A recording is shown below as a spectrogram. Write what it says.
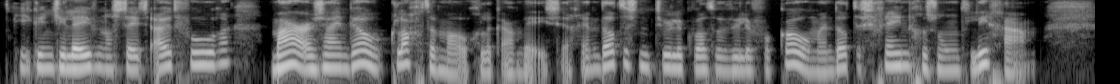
Je kunt je leven nog steeds uitvoeren, maar er zijn wel klachten mogelijk aanwezig. En dat is natuurlijk wat we willen voorkomen. En dat is geen gezond lichaam.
